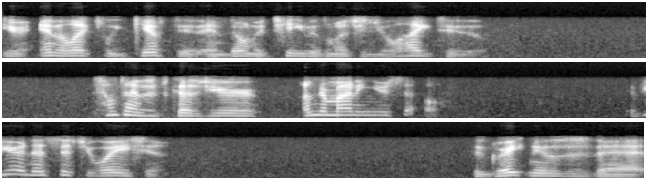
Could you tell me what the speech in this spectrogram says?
you're intellectually gifted and don't achieve as much as you like to, sometimes it's because you're undermining yourself. If you're in this situation, the great news is that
